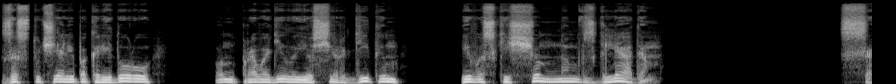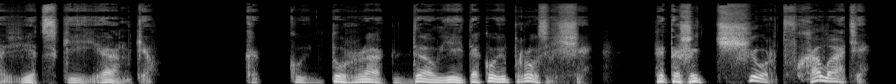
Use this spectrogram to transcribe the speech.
застучали по коридору, он проводил ее сердитым и восхищенным взглядом. Советский ангел! Какой дурак дал ей такое прозвище! Это же черт в халате!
